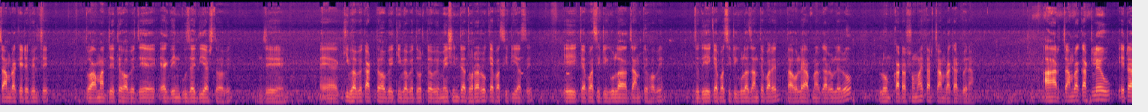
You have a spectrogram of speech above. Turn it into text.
চামড়া কেটে ফেলছে। তো আমার যেতে হবে যে একদিন বুঝাই দিয়ে আসতে হবে যে কীভাবে কাটতে হবে, কীভাবে ধরতে হবে, মেশিনটা ধরারও ক্যাপাসিটি আছে। এই ক্যাপাসিটিগুলা জানতে হবে। যদি এই ক্যাপাসিটিগুলা জানতে পারেন, তাহলে আপনার গারলেরও লোম কাটার সময় তার চামড়া কাটবে না। আর চামড়া কাটলেও এটা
